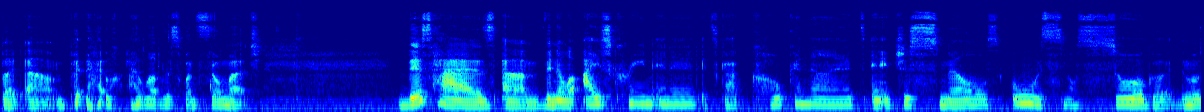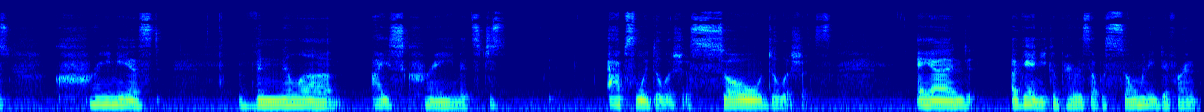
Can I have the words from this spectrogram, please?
But um, but I, I love this one so much. This has um, vanilla ice cream in it. It's got coconut and it just smells, oh, it smells so good. The most creamiest vanilla ice cream. It's just absolutely delicious, so delicious. And again, you compare this up with so many different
